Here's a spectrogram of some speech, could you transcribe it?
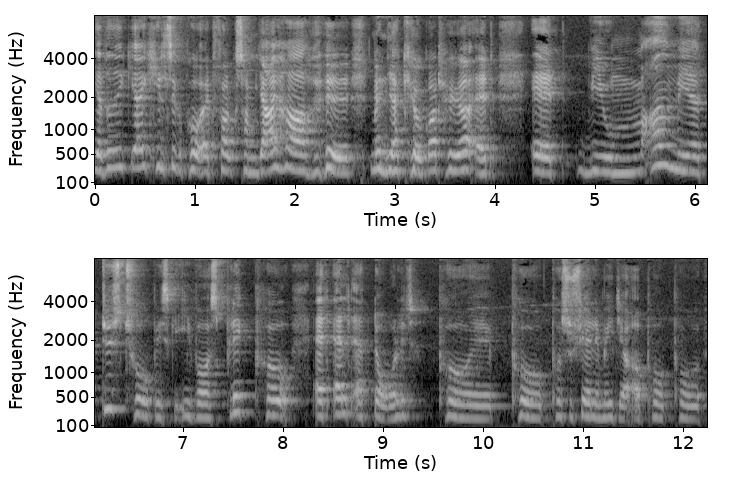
jeg ved ikke, jeg er ikke helt sikker på, at folk som jeg har, øh, men jeg kan jo godt høre, at, at vi er jo meget mere dystopiske i vores blik på, at alt er dårligt på, øh, på, på sociale medier og på, på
